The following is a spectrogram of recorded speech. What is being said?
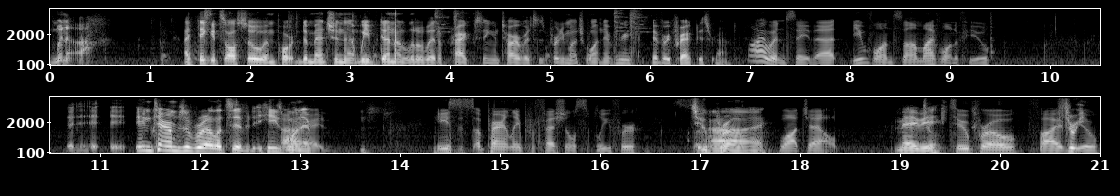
winner. I think it's also important to mention that we've done a little bit of practicing, and Tarvis has pretty much won every every practice round. I wouldn't say that. You've won some. I've won a few. I- I- In terms of relativity, he's won every. He's apparently a professional spleefer. Two pro. Uh, Watch out. maybe. Two pro, five Three. U.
